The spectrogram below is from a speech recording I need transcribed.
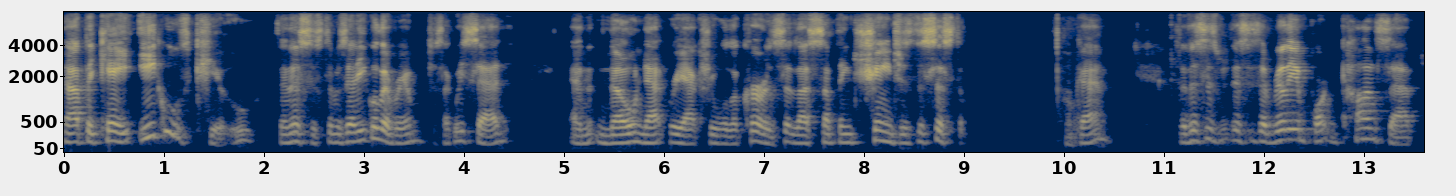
Now, if the K equals Q, then the system is at equilibrium, just like we said and no net reaction will occur unless something changes the system. Okay? So this is this is a really important concept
